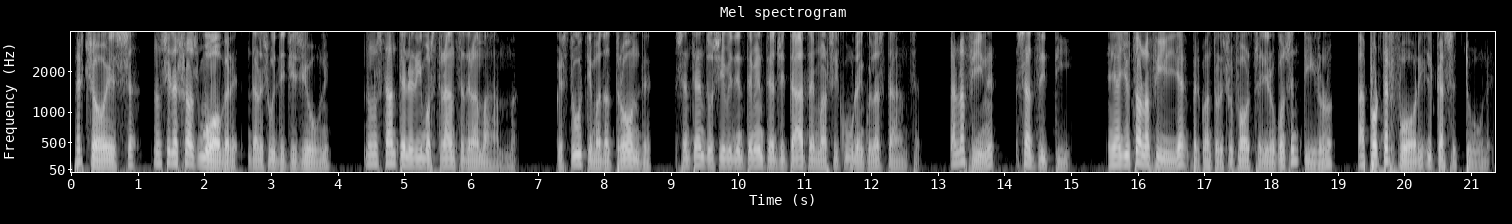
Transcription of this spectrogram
Perciò essa non si lasciò smuovere dalle sue decisioni, nonostante le rimostranze della mamma. Quest'ultima, d'altronde, sentendosi evidentemente agitata e malsicura in quella stanza, alla fine s'azzittì e aiutò la figlia, per quanto le sue forze glielo consentirono, a portar fuori il cassettone.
